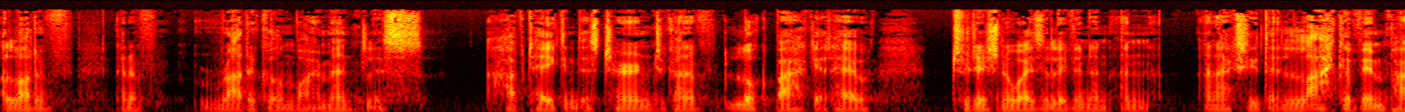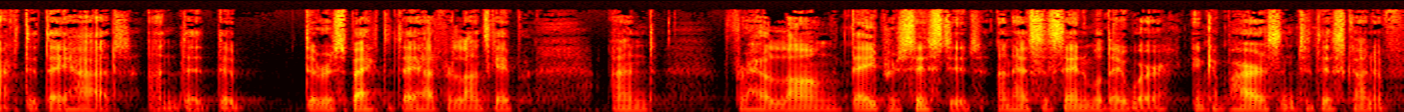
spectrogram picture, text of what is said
a lot of kind of radical environmentalists have taken this turn to kind of look back at how traditional ways of living and, and, and actually the lack of impact that they had and the, the, the respect that they had for the landscape and for how long they persisted and how sustainable they were in comparison to this kind of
